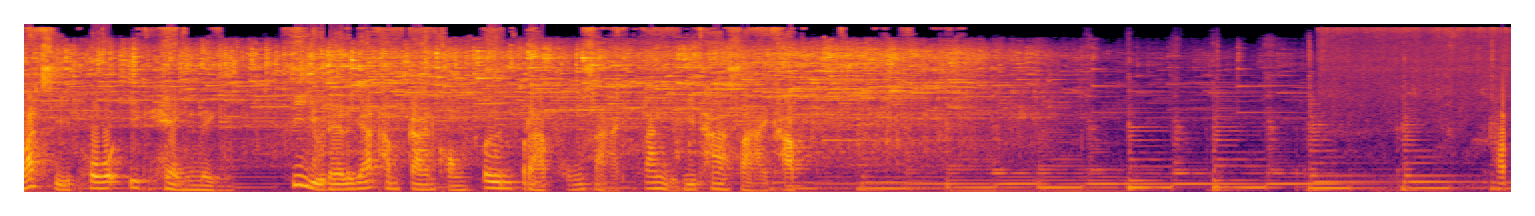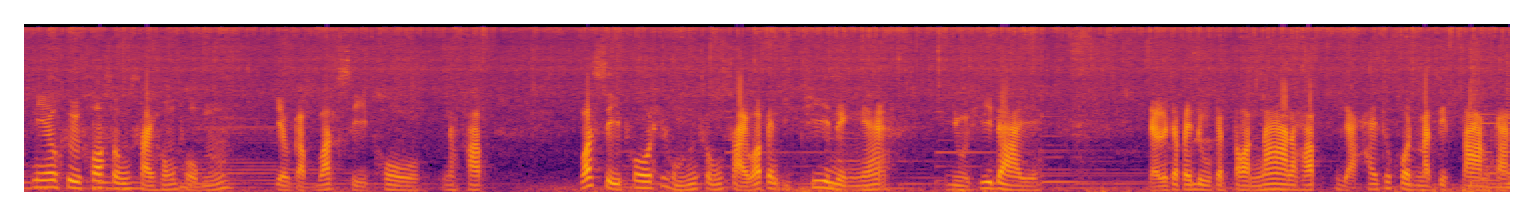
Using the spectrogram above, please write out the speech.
วัดศรีโพอีกแห่งหนึ่ง ที่อยู่ในระยะทำการของปืนปราบหงษาที่ตั้งอยู่ที่ท่าทรายครับ ครับนี่ก็คือข้อสงสัยของผมเกี่ยวกับวัดศรีโพนะครับ วัดศรีโพธิ์ที่ผมสงสัยว่าเป็นอีกที่หนึ่งเนี้ยอยู่ที่ใด เดี๋ยวเราจะไปดูกันตอนหน้านะครับ อยากให้ทุกคนมาติดตามกัน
